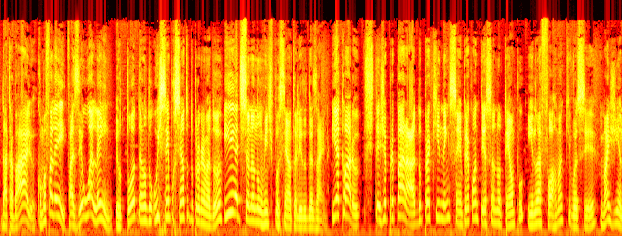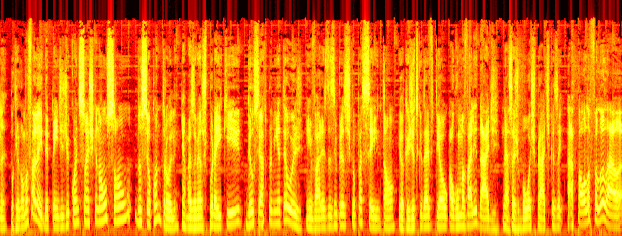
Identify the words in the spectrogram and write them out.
dá trabalho. Como eu falei, fazer o além. Eu tô dando os 100% do programador e adicionando um 20% ali do design. E é claro, esteja preparado para que nem sempre aconteça no tempo e na forma que você imagina. Porque, como eu falei, depende de condições que não são do seu controle. É mais ou menos por aí que deu certo para mim até hoje, em várias das empresas que eu passei. Então, eu acredito que deve ter alguma validade nessas boas práticas aí. A Paula falou lá, ó,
